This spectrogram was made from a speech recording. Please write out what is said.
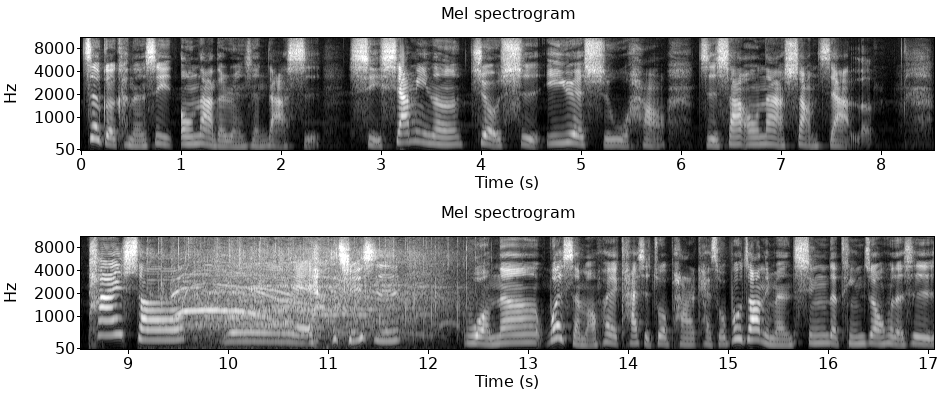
这个可能是欧娜的人生大事。喜虾米呢，就是一月十五号，紫砂欧娜上架了，拍手耶！其实。我呢，为什么会开始做 podcast？我不知道你们新的听众或者是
